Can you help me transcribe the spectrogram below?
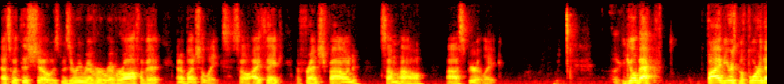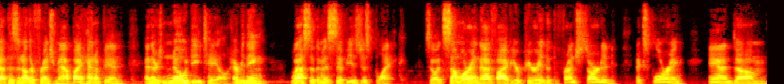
That's what this shows. Missouri River, river off of it, and a bunch of lakes. So I think the French found somehow uh, Spirit Lake. You go back Five years before that, there's another French map by Hennepin, and there's no detail. Everything west of the Mississippi is just blank. So it's somewhere in that five-year period that the French started exploring and um,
